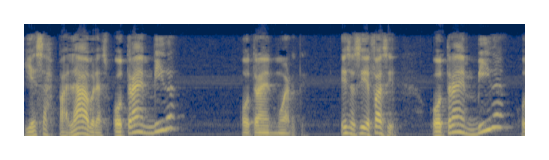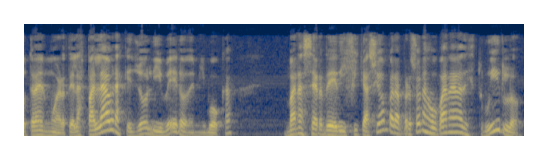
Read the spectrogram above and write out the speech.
Y esas palabras o traen vida o traen muerte. Es así de fácil. O traen vida o traen muerte. Las palabras que yo libero de mi boca van a ser de edificación para personas o van a destruirlo.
